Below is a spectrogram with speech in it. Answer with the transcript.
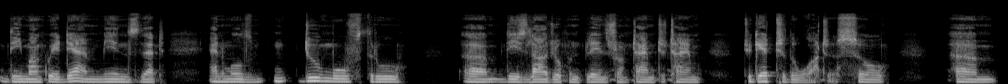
the Mankweng Dam means that animals do move through um, these large open plains from time to time to get to the water. So um,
